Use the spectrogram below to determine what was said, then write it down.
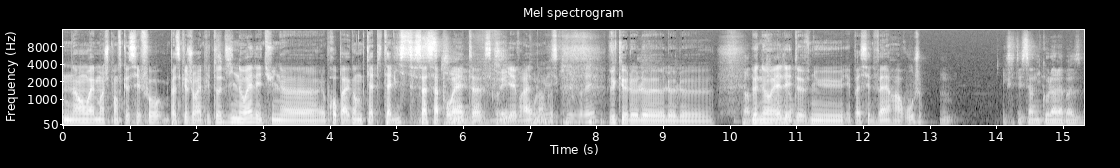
Non, ouais, moi je pense que c'est faux parce que j'aurais plutôt dit Noël est une euh, propagande capitaliste. Ça, ça pourrait être euh, ce qui vrai est vrai, ce qui est vrai. vu que le, le, le, le, Père le Noël est devenu est passé de vert à rouge. Et que c'était Saint-Nicolas à la base,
